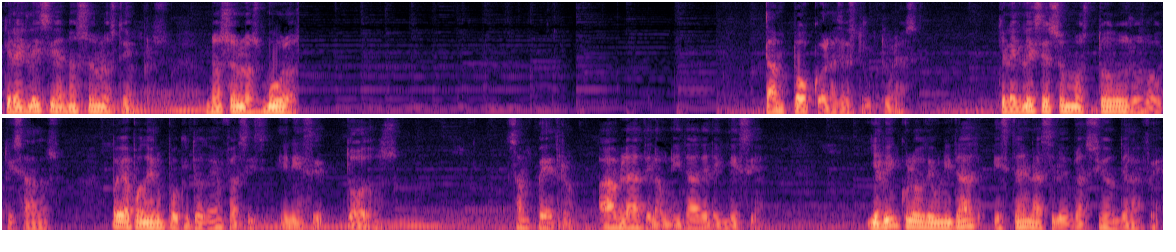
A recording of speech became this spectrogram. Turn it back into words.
que la iglesia no son los templos, no son los muros, tampoco las estructuras. Que la iglesia somos todos los bautizados. Voy a poner un poquito de énfasis en ese todos. San Pedro habla de la unidad de la iglesia y el vínculo de unidad está en la celebración de la fe.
